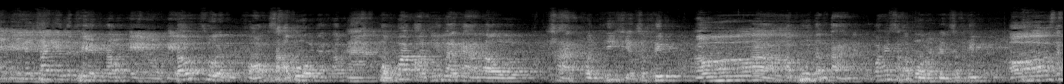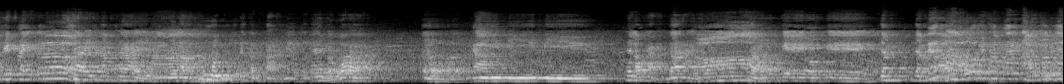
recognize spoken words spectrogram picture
นใช่ แล้วส่วนของสาวโบเนี่ยครับฮะ ผมว่าตอนนี้รายการเราขาดคนที่เขียนสคริปต์อ๋ออ่าคำพูดต่างๆเนี่ยผมว่าให้สาวโบเนี่ยเป็นสคริปต์อ๋อสคริปต์ไรเตอร์ ใช่ครับใช่อ่า เวลาพูดหรืออะไรต่างๆเนี่ยจะได้แบบว่าเอ่อมีมีมีให้เราอ่านได้อ๋อครับโอเคโอเคอย่างอย่างแล้วเต๋าเต๋าเอาไปทำอะไรเต๋าทำอะไร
